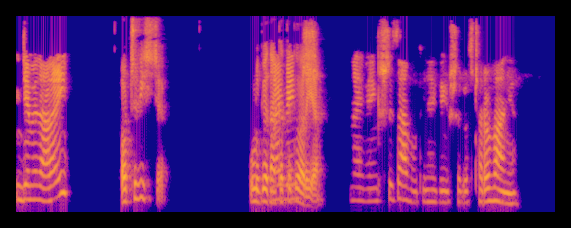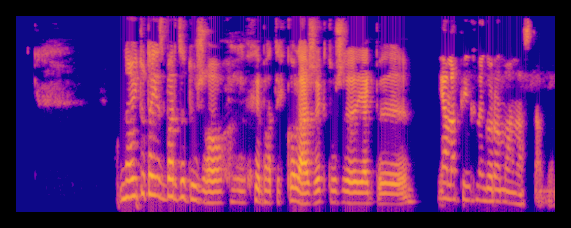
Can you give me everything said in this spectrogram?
Idziemy dalej. Oczywiście. Ulubiona Największy- kategoria. Największy zawód i największe rozczarowanie. No i tutaj jest bardzo dużo y, chyba tych kolarzy, którzy jakby. Ja na pięknego Romana stawiam.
